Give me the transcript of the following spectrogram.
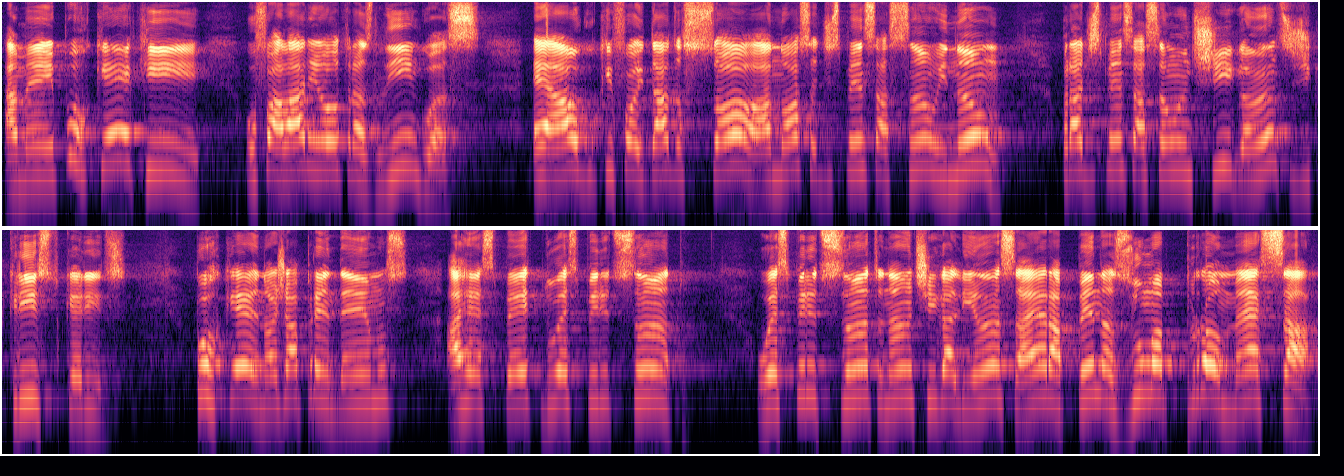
amém? Por que, que o falar em outras línguas é algo que foi dado só à nossa dispensação e não para a dispensação antiga, antes de Cristo, queridos? Porque nós já aprendemos a respeito do Espírito Santo. O Espírito Santo na antiga aliança era apenas uma promessa.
